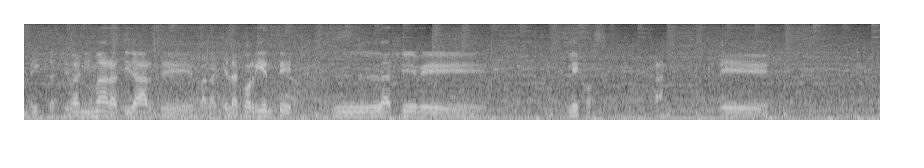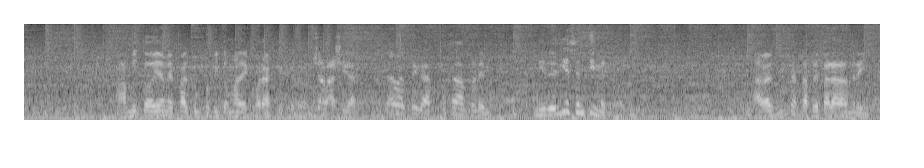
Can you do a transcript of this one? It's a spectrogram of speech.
Andreita se va a animar a tirarse para que la corriente la lleve lejos. Ah, eh, a mí todavía me falta un poquito más de coraje, pero ya va a llegar, ya va a llegar, no se hagan problema. Ni de 10 centímetros. A ver si ya está preparada Andreita.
